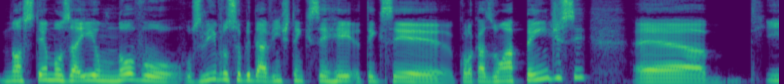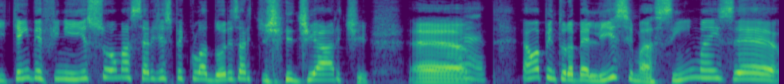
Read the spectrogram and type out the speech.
nós temos aí um novo. Os livros sobre Da Vinci têm que ser, re, tem que ser colocados um apêndice. É, e quem define isso é uma série de especuladores de arte. É, é. é uma pintura belíssima, sim, mas é,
